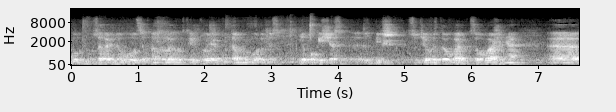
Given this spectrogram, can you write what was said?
вулицях, ну, взагалі на вулицях, на прилеглих територіях, ну, там ми боремося. Є поки що більш суттєве зауваження е,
